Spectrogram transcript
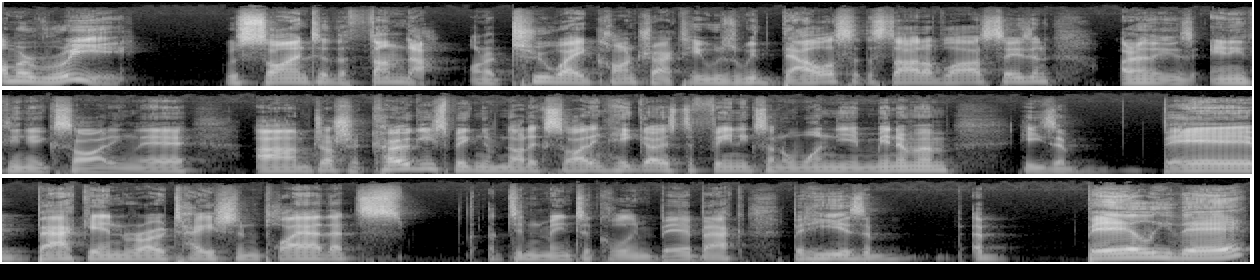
Omoruyi was signed to the Thunder on a two-way contract. He was with Dallas at the start of last season. I don't think there's anything exciting there. Um, Josh Okogie, speaking of not exciting, he goes to Phoenix on a one-year minimum. He's a bare back-end rotation player. That's I didn't mean to call him bareback, but he is a, a barely there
